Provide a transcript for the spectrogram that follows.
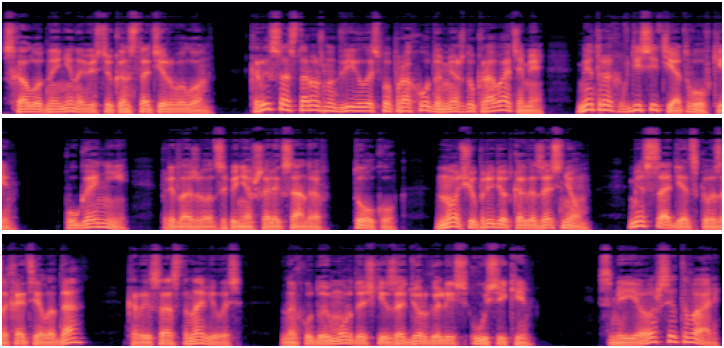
С холодной ненавистью констатировал он. Крыса осторожно двигалась по проходу между кроватями, метрах в десяти от Вовки. «Пугани», — предложил оцепеневший Александров. «Толку. Ночью придет, когда заснем. Места детского захотела, да?» Крыса остановилась. На худой мордочке задергались усики. «Смеешься, тварь?»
